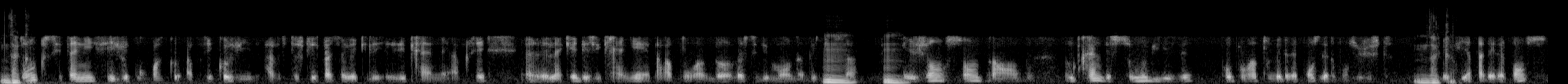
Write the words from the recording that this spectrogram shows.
Donc cette année-ci, je crois qu'après Covid, avec tout ce qui se passe Ukrainiens, après euh, l'accueil des Ukrainiens par rapport au reste du monde, avec tout mmh. ça, mmh. les gens sont en, en, train de se mobiliser pour pouvoir trouver des réponses, des réponses justes. Et s'il n'y a pas de réponses,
